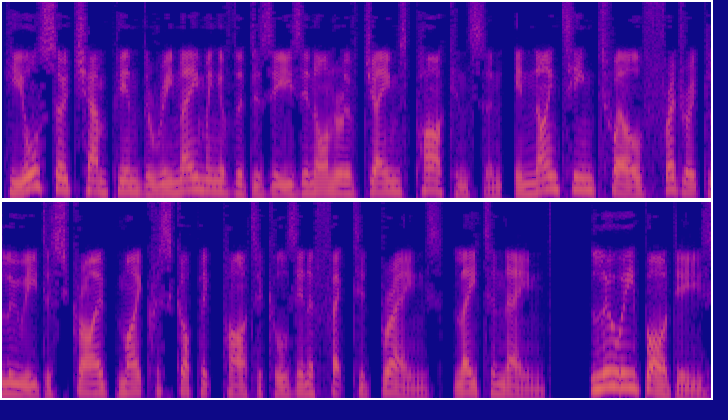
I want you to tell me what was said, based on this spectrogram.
He also championed the renaming of the disease in honor of James Parkinson. In 1912, Frederick Lewy described microscopic particles in affected brains, later named Lewy bodies.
